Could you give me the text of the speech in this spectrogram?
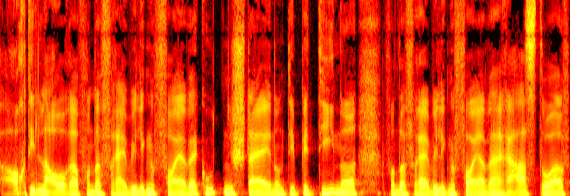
Auch die Laura von der Freiwilligen Feuerwehr Gutenstein und die Bettina von der Freiwilligen Feuerwehr Rasdorf.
